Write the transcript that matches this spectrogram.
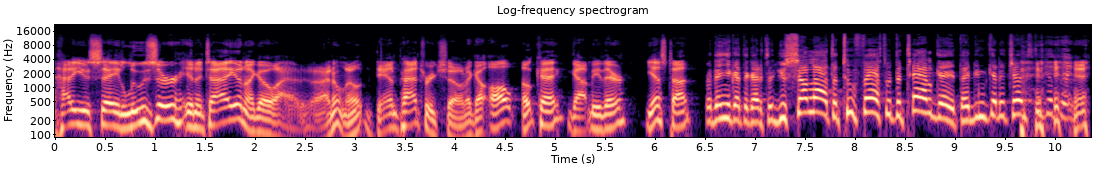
how do you say loser in Italian?" I go, "I, I don't know, Dan Patrick show." And I go, "Oh, okay, got me there." Yes, Todd. But then you got the guy that said, You sell out too fast with the tailgate. I didn't get a chance to get there.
